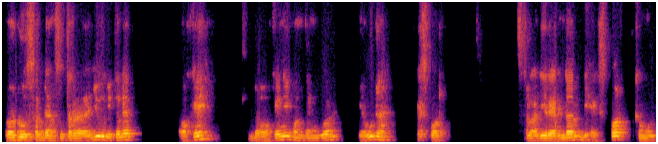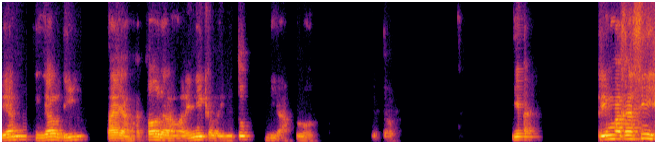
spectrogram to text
produser dan sutradara juga kita lihat, oke, okay, udah oke okay nih konten gue, ya udah ekspor. Setelah di render, di ekspor, kemudian tinggal di tayang atau dalam hal ini kalau YouTube di upload. Gitu. Ya, terima kasih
